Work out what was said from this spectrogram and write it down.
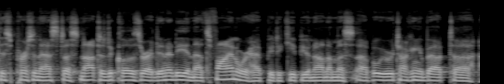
This person asked us not to disclose their identity, and that's fine. We're happy to keep you anonymous. Uh, but we were talking about uh,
